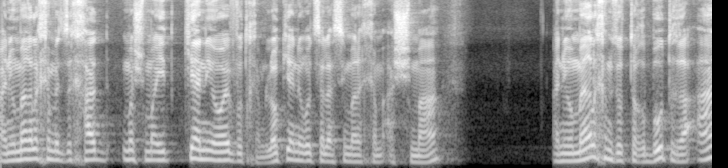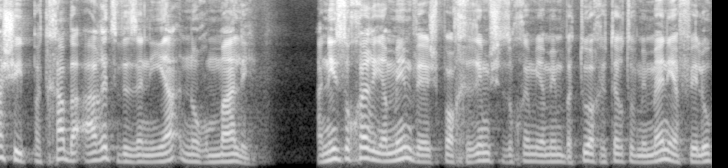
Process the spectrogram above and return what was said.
אני אומר לכם את זה חד משמעית, כי אני אוהב אתכם, לא כי אני רוצה לשים עליכם אשמה, אני אומר לכם, זו תרבות רעה שהתפתחה בארץ וזה נהיה נורמלי. אני זוכר ימים, ויש פה אחרים שזוכרים ימים בטוח יותר טוב ממני אפילו,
